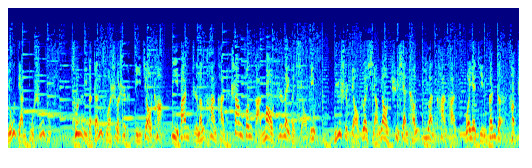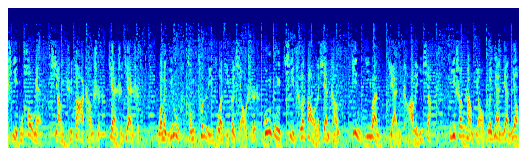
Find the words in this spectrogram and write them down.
有点不舒服，村里的诊所设施比较差，一般只能看看伤风感冒之类的小病。于是表哥想要去县城医院看看，我也紧跟着他屁股后面，想去大城市见识见识。我们一路从村里坐几个小时公共汽车到了县城，进医院检查了一下，医生让表哥验验尿，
